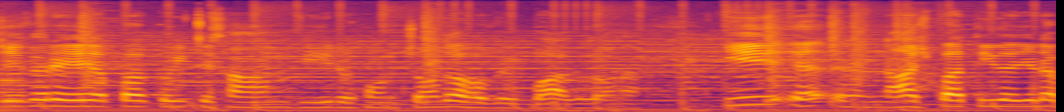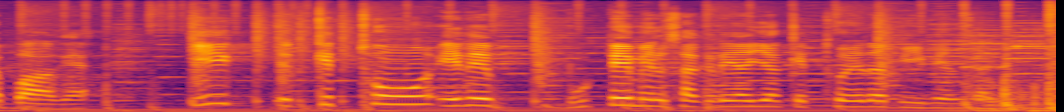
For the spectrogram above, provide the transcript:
ਜੇਕਰ ਇਹ ਆਪਾਂ ਕੋਈ ਕਿਸਾਨ ਵੀਰ ਹੁਣ ਚਾਹੁੰਦਾ ਹੋਵੇ ਬਾਗ ਲਾਉਣਾ ਇਹ ਨਾਸ਼ਪਾਤੀ ਦਾ ਜਿਹੜਾ ਬਾਗ ਹੈ ਇਹ ਕਿੱਥੋਂ ਇਹਦੇ ਬੂਟੇ ਮਿਲ ਸਕਦੇ ਆ ਜਾਂ ਕਿੱਥੋਂ ਇਹਦਾ ਬੀ ਮਿਲ ਸਕਦਾ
